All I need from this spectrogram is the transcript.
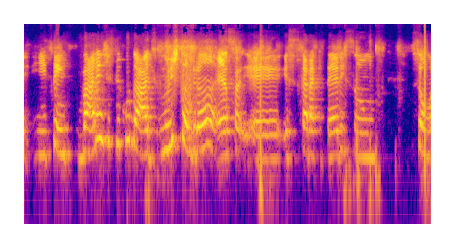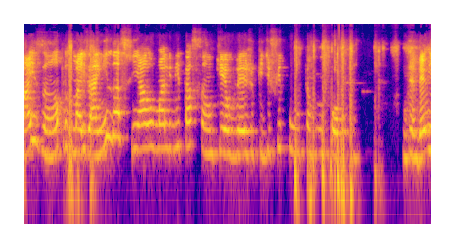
e tem várias dificuldades. No Instagram, essa, é, esses caracteres são são mais amplos, mas ainda assim há uma limitação que eu vejo que dificulta um pouco, entendeu? E,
